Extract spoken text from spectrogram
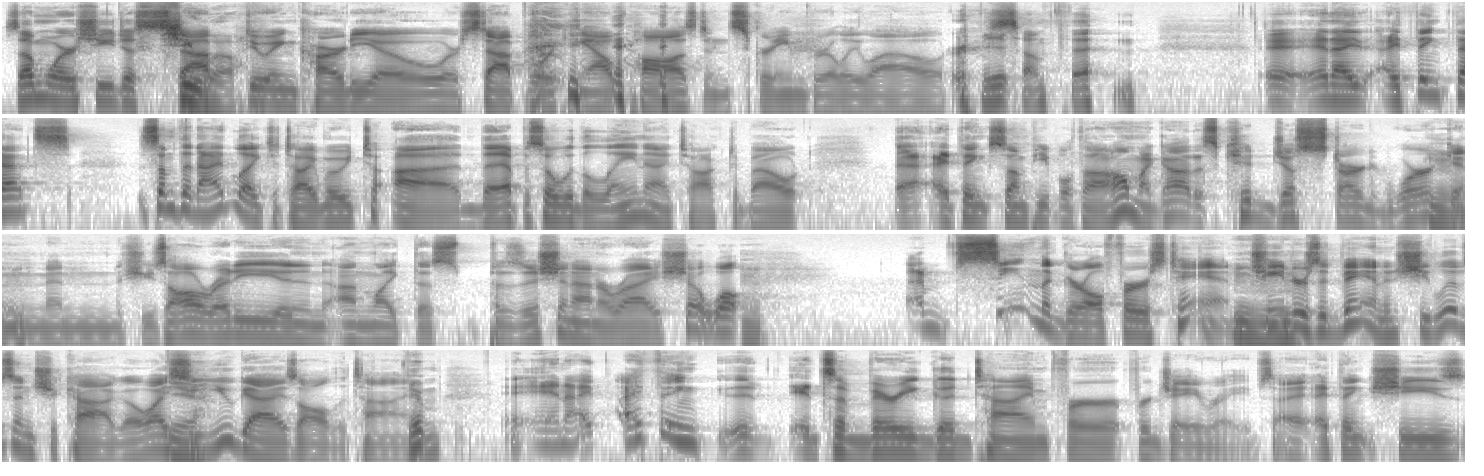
Somewhere she just stopped will. doing cardio or stopped working out, paused and screamed really loud or Yep. something. And I, I think that's something I'd like to talk about. We t- uh, the episode with Elaine I talked about. I I think some people thought, "Oh my God, this kid just started working Mm-hmm. and she's already in on like this position on a rise show." Well, Mm. I've seen the girl firsthand. Cheater's advantage. She lives in Chicago. I see Mm-hmm. You guys all the time. Yep. And I, I think it, it's a very good time for, for J Raves. I, I think she's,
